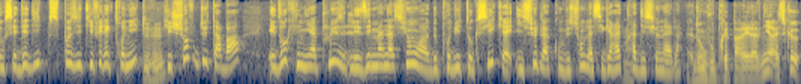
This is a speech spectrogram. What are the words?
Donc, c'est des dispositifs électroniques mhm. qui chauffent du tabac et donc il n'y a plus les émanations euh, de produits toxiques issus de la combustion de la cigarette traditionnelle. Et donc, vous préparez l'avenir. Est-ce que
